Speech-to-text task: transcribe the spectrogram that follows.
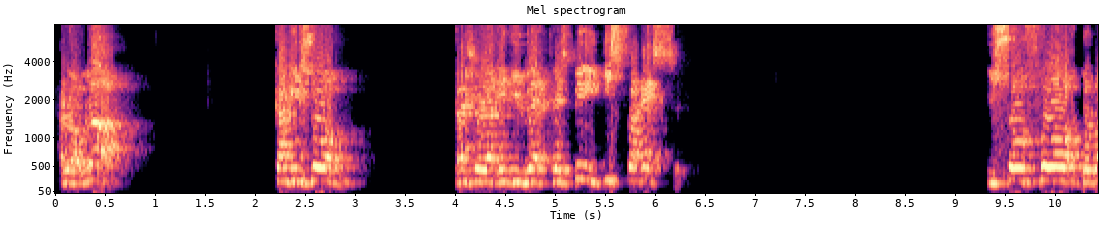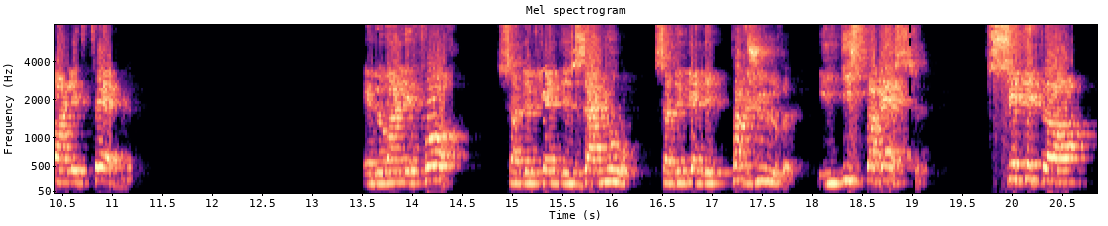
Alors là, quand ils ont, quand je leur ai dit le FSB, ils disparaissent. Ils sont forts devant les faibles. Et devant les forts, ça devient des agneaux, ça devient des parjures. Ils disparaissent. Cet État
